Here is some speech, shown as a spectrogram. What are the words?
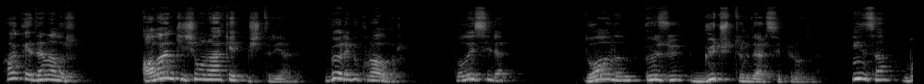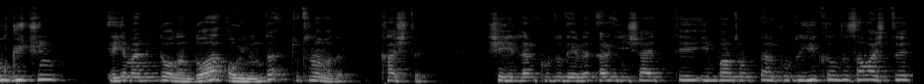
Hak eden alır. Alan kişi onu hak etmiştir yani. Böyle bir kural var. Dolayısıyla doğanın özü güçtür der Spinoza. İnsan bu gücün egemenliğinde olan doğa oyununda tutunamadı. Kaçtı. Şehirler kurdu, devletler inşa etti, imparatorluklar kurdu, yıkıldı, savaştı,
